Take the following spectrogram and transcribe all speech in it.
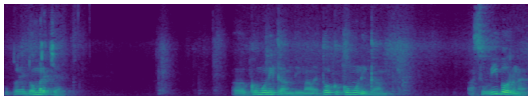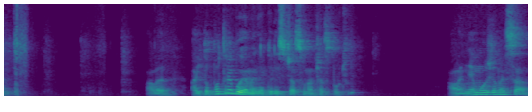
úplne do mrte. Komunikandy, máme toľko komunikant a sú výborné. Ale aj to potrebujeme niekedy z času na čas počuť. Ale nemôžeme sa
